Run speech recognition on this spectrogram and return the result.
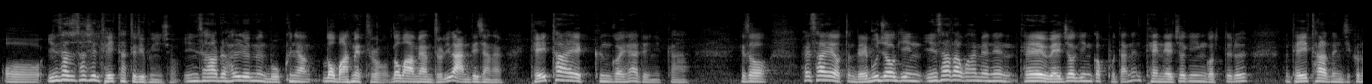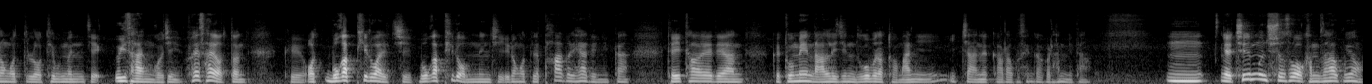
어, 인사도 사실 data driven이죠. 인사를 하려면 뭐 그냥 너 마음에 들어, 너 마음에 안 들어 이거 안 되잖아요. 데이터에 근거해야 되니까. 그래서 회사의 어떤 내부적인 인사라고 하면은 대외적인 것보다는 대내적인 것들을 데이터라든지 그런 것들로 어떻게 보면 이제 의사한 거지 회사의 어떤 그 어, 뭐가 필요할지 뭐가 필요 없는지 이런 것들을 파악을 해야 되니까 데이터에 대한 그 도메인 날리지는 누구보다 더 많이 있지 않을까라고 생각을 합니다. 음, 네, 질문 주셔서 감사하고요.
